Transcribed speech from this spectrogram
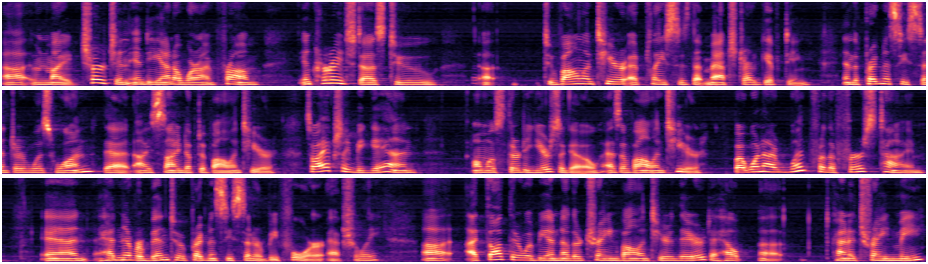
Uh, in my church in Indiana, where I'm from, encouraged us to, uh, to volunteer at places that matched our gifting. And the Pregnancy Center was one that I signed up to volunteer. So I actually began almost 30 years ago as a volunteer. But when I went for the first time and had never been to a pregnancy center before, actually, uh, I thought there would be another trained volunteer there to help uh, kind of train me.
